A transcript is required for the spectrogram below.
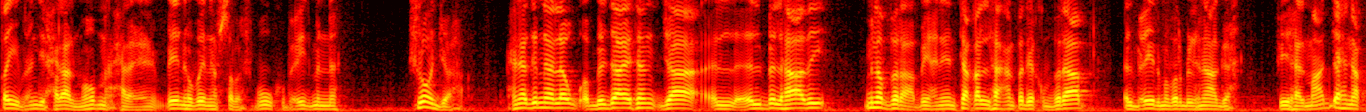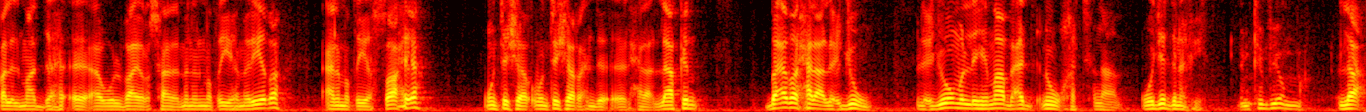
طيب عندي حلال ما هو مع حلال يعني بينه وبينه يفصل شبوك وبعيد منه. شلون جاها؟ إحنا قلنا لو بداية جاء ال- البل هذه من الضراب يعني انتقل لها عن طريق الضراب البعير مضرب الهناقة فيها المادة نقل المادة آه، أو الفيروس هذا من المطية المريضه على المطية الصاحية وانتشر وانتشر عند الحلال. لكن بعض الحلال عجوم العجوم اللي هي ما بعد نوخت. نعم. وجدنا فيه. يمكن في أمه. لا.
